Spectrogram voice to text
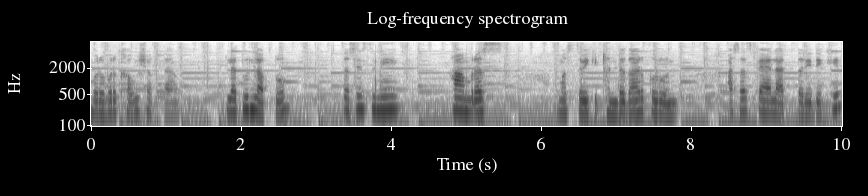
बरोबर खाऊ शकता. लतून लागतो. तसेच तुम्ही हा आमरस मस्तपैकी थंडगार करून असाच प्यायलात तरी देखील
